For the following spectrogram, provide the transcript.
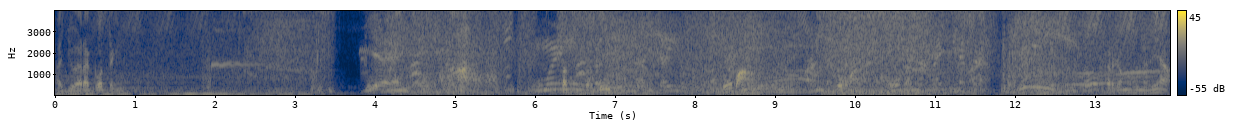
Ayudar a Gotenks. Bien. Puta super. Toma. Toma. Cargamos energía.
